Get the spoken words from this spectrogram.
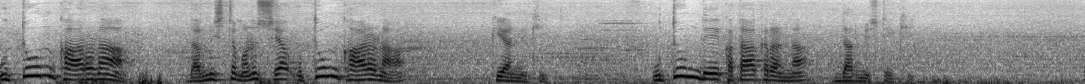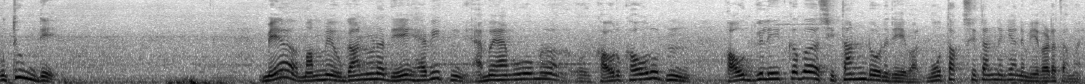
උතුම් කාරණා ධර්මිෂ්ඨ මිනිසයා උතුම් කාරණා කියන්නේ කි. උතුම් දේ කතා කරන්න ධර්මිෂ්ඨයෙකි. උතුම් දේ. මෙය මම මේ උගන්වන දේ හැවිත් හැම හැමෝම කවුරු කවුරුත් පෞද්ගලිකව සිතන්ඩ ඕන දේවල් මෝතක් සිතන්න ගැන මේ වැඩ තමයි.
